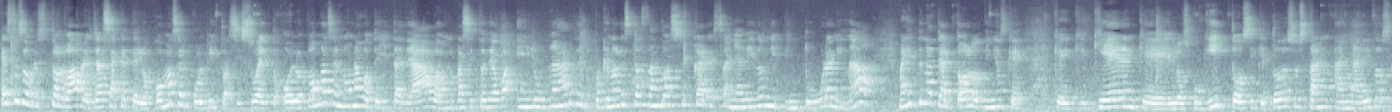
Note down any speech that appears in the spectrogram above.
Este sobrecito lo abres, ya sea que te lo comas el polvito así suelto o lo pongas en una botellita de agua, un vasito de agua, en lugar de, porque no le estás dando azúcares añadidos, ni pintura, ni nada. Imagínate a todos los niños que, que, quieren que los juguitos y que todo eso están añadidos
